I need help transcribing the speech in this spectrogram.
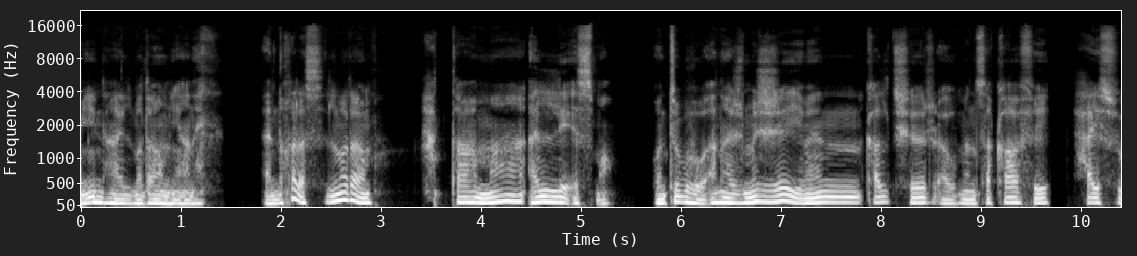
مين هاي المدام يعني؟ إنه خلص المدام. حتى ما قال لي اسمها. وانتبهوا أنا مش جاي من كلتشر أو من ثقافة حيث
